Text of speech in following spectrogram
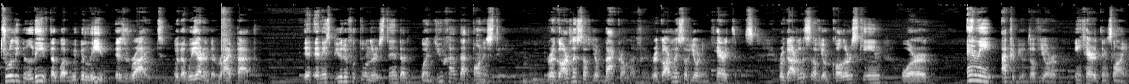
truly believe that what we believe is right, that we are in the right path. And it's beautiful to understand that when you have that honesty, Mhm. regardless of your background, my friend, regardless of your inheritance, regardless of your color scheme or any attribute of your inheritance line,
